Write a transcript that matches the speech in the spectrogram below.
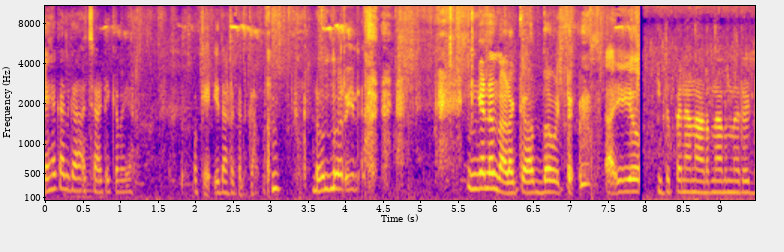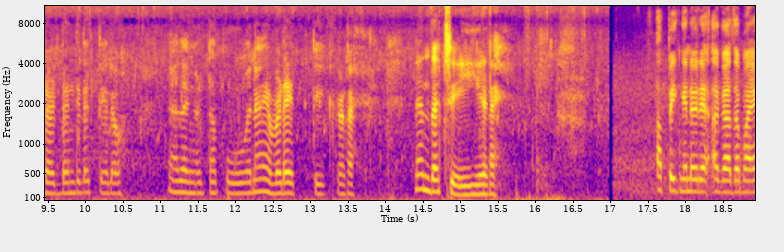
ഏഹ കൽഗ? അച്ചാട്ടിക്ക ഭയ്യ ഓക്കെ ഇതാണ് കൽഗ. ഒന്നും അറിയില്ല. ഇങ്ങനെ നടക്കാം എന്താ വിട്ട്. അയ്യോ. ഇതിപ്പോ ഞാൻ ഡെഡ് നടന്നൊരു ഡെഡ് ഞാൻ അതെങ്ങട്ടാ പൂവനെ? എവിടെ എത്തിക്കണേ? ഞാൻ എന്താ ചെയ്യണേ? അപ്പൊ ഇങ്ങനെ ഒരു അഗാധമായ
